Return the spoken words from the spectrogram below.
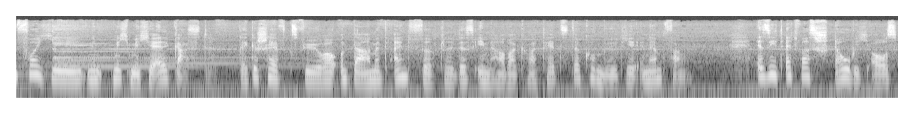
Im Foyer nimmt mich Michael Gaste, der Geschäftsführer und damit ein Viertel des Inhaberquartetts der Komödie in Empfang. Er sieht etwas staubig aus,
